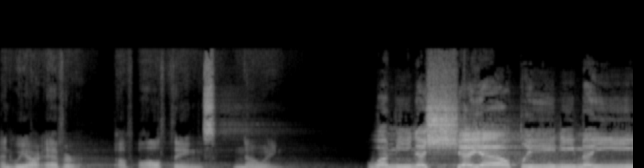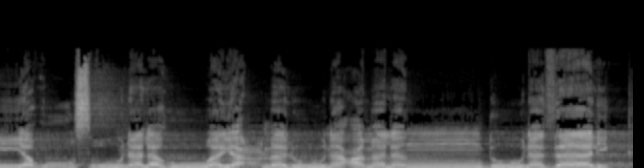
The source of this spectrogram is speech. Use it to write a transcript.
And we are ever, of all things, knowing. ومن الشياطين من يغوصون له ويعملون عملا دون ذلك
